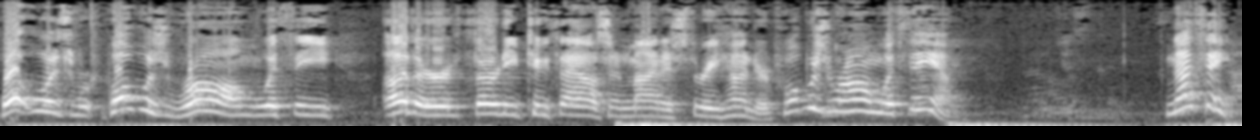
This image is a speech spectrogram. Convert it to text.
What was what was wrong with the other 32,000 minus 300? What was wrong with them? Nothing.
